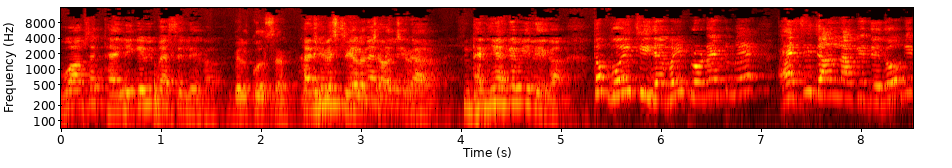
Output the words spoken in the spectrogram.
वो आपसे थैली के भी पैसे लेगा। बिल्कुल सर हरी मिर्च के चार्ज लेगा धनिया के भी लेगा। तो वही चीज़ है भाई प्रोडक्ट में ऐसी जान लाके दे दो कि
